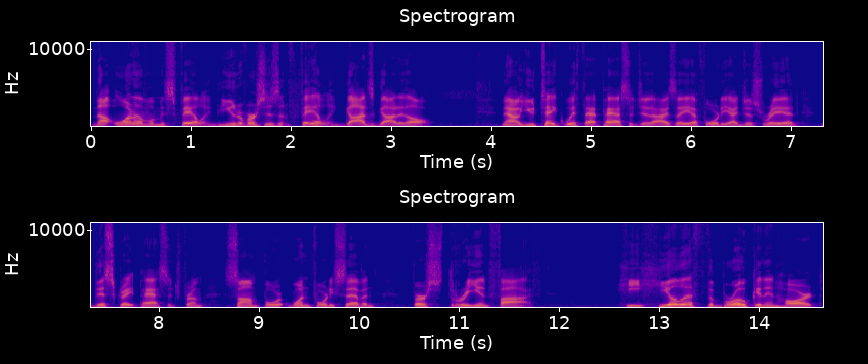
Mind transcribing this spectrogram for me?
Not one of them is failing. The universe isn't failing. God's got it all. Now, you take with that passage of Isaiah 40 I just read, this great passage from Psalm 147, verse 3 and 5. He healeth the broken in heart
